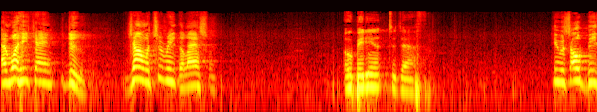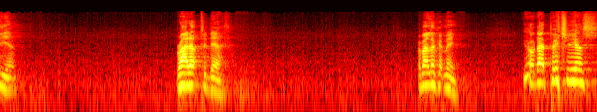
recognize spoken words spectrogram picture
and what he came to do. John, would you read the last one? obedient to death. He was obedient right up to death. Everybody look at me. You know what that picture is?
